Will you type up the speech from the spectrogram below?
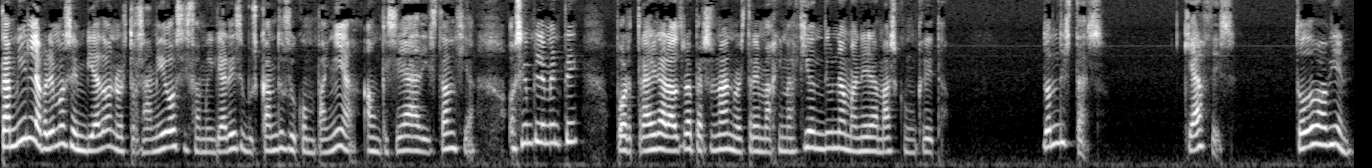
También la habremos enviado a nuestros amigos y familiares buscando su compañía, aunque sea a distancia, o simplemente por traer a la otra persona nuestra imaginación de una manera más concreta. ¿Dónde estás? ¿Qué haces? ¿Todo va bien?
